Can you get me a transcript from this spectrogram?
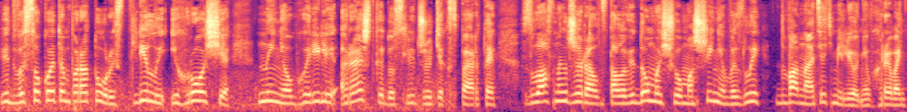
Від високої температури стліли і гроші. Нині обгорілі рештки досліджують експерти. З власних джерел стало відомо, що у машині везли 12 мільйонів гривень.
